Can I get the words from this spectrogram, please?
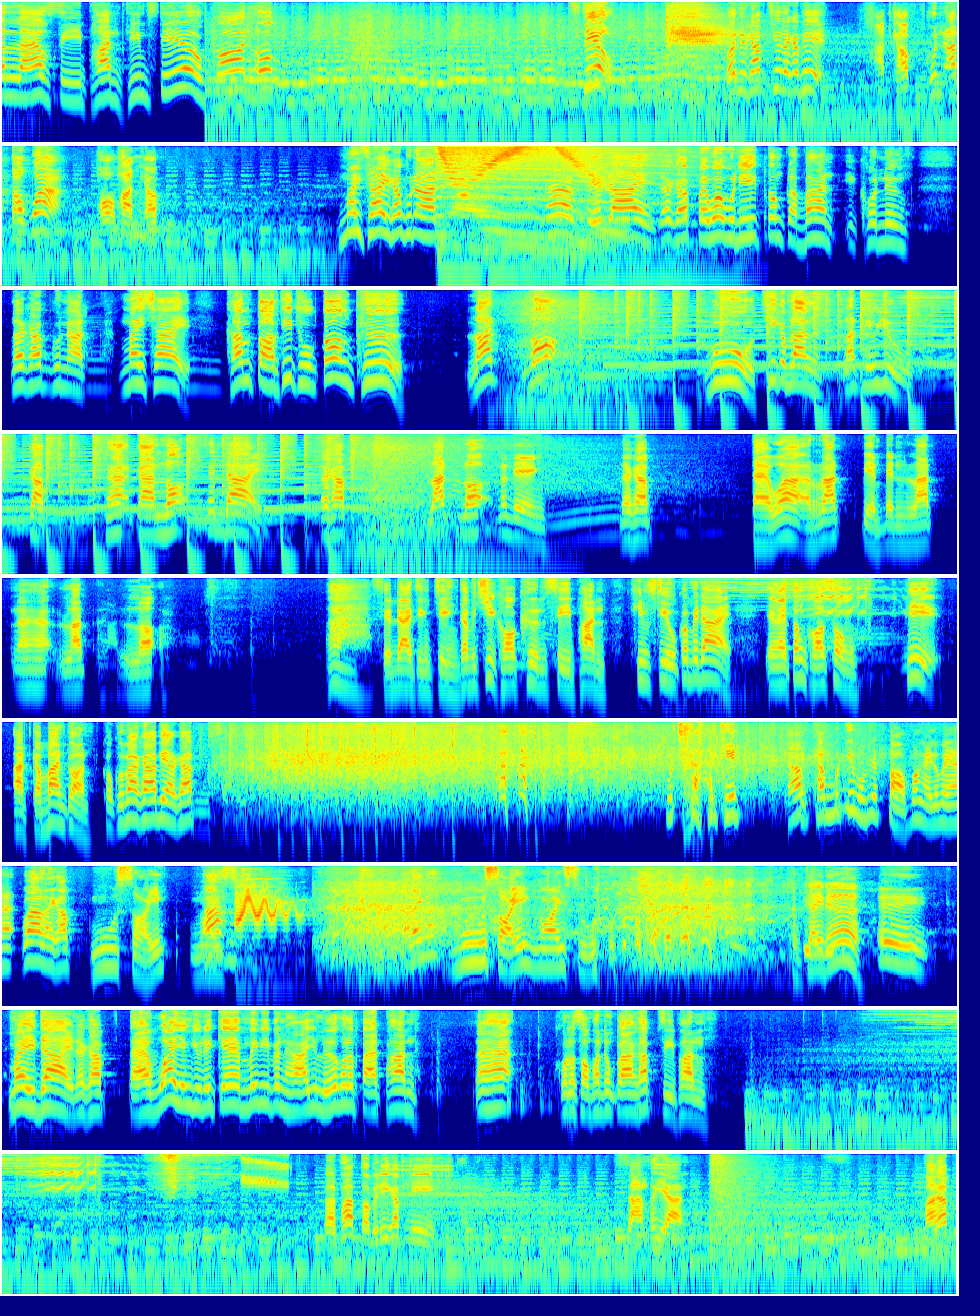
ไปซะแล้ว 4,000 ทีมสตีลกอดอกสตีลเบอร์หนึ่งครับ ชื่ออะไรครับพี่ อัดครับ คุณอัดตอบว่าพอพันธุ์ครับ ไม่ใช่ครับคุณอาจน่าเสียดายนะครับแปลว่าวันนี้ต้องกลับบ้านอีกคนหนึ่งนะครับ คุณอาจไม่ใช่คำตอบที่ถูกต้องคือ ลัดเลาะ งูที่กำลังรัดนิ้วอยู่กับ นะฮะการเลาะเส้นได้นะครับ รัดเลาะนั่นเองนะครับ แต่ว่ารัดเปลี่ยนเป็นรัดนะฮะรัดเลาะอ่าเสียดายจริงๆดาวินชีขอคืน 4,000 ทีมสตีลก็ไม่ได้ ยังไงต้องขอส่งพี่อัดกลับบ้านก่อน ขอบคุณมากครับพี่อัดครับพุทธาคิดครับไอ้คำเมื่อกี้ผมจะตอบว่าไงรู้ไหมฮะ ว่าอะไรครับ งูสอย งอฮะยอะไรนะงูสอยงอยสูขอบใจเด้อเอ้ยไม่ได้นะครับ แต่ว่ายังอยู่ในเกมไม่มีปัญหาอยู่เหลือคนละ 8,000 นะฮะ คนละ 2,000 ตรงกลางครับ 4,000ตัดภาพต่อไปนี้ครับมี 3 พยางค์มาครับ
